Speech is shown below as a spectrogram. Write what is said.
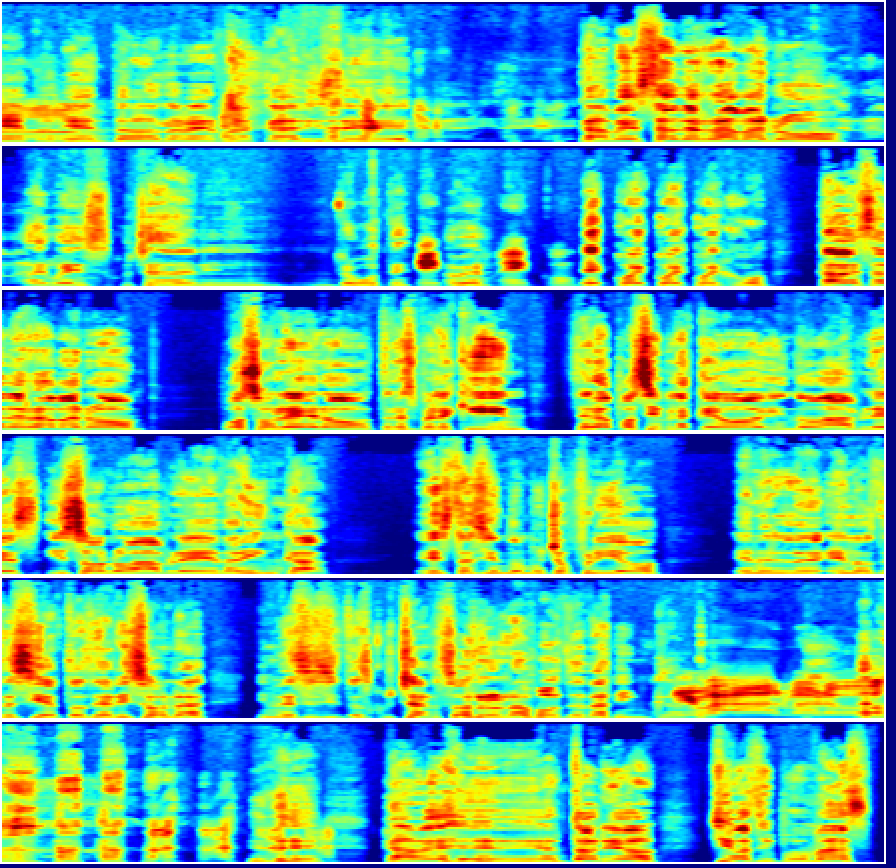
Vientos, vientos. A ver, por acá dice. Cabeza de rábano. Ay, güey, se escucha el rebote. Eco, A ver. eco. Eco, eco, eco, eco. Cabeza de rábano. Pozolero, tres pelequín. ¿Será posible que hoy no hables y solo hable Darinka? Está haciendo mucho frío en, el- en los desiertos de Arizona y necesito escuchar solo la voz de Darinka. ¡Qué bárbaro! Dice, cabe, eh, Antonio, Chivas y Pumas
